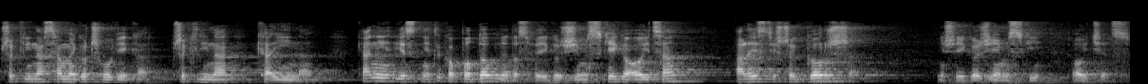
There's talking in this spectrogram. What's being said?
przeklina samego człowieka, przeklina Kaina. Kain jest nie tylko podobny do swojego ziemskiego ojca, ale jest jeszcze gorszy niż jego ziemski ojciec.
